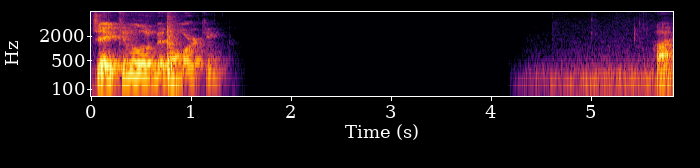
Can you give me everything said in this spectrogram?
Jake, in a little bit, I'm working. Hi.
